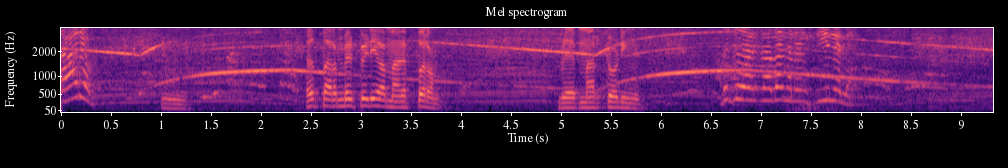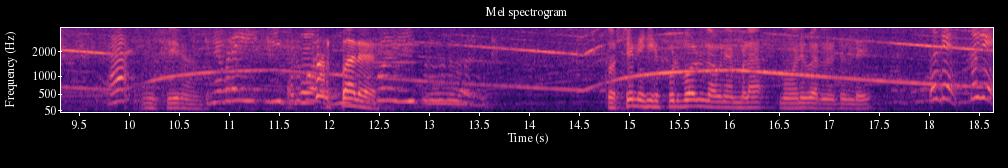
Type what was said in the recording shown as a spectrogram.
ഞാനും. പറമ്പിൽ പേടി പറമ്പിൽപ്പിടി മലപ്പുറം. ഇവിടെ മാർട്ടോടിങ് ഇതൊക്കെ കേൾക്കാതെ അങ്ങനെ ഒരു സീനല്ലേ? കറുപ്പാലേ കുറച്ച് ഈ ഫുട്ബോൾ ഉണ്ടാവും നമ്മളെ മോന് പറഞ്ഞിട്ടുണ്ട്. ഓക്കെ ഓക്കെ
